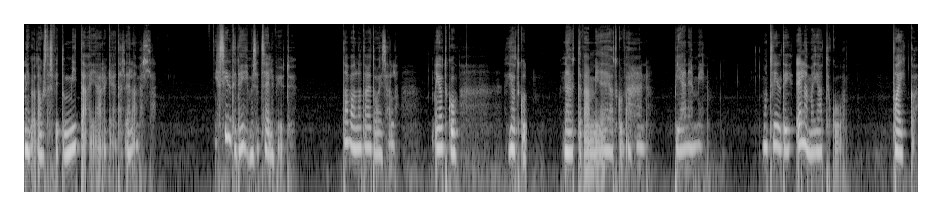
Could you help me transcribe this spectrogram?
niinku, että onko tässä vittu mitään järkeä tässä elämässä. Ja silti ne ihmiset selviytyy. Tavalla tai toisella. Jotkut, jotkut näyttävämmin ja jotkut vähän pienemmin. Mutta silti elämä jatkuu, vaikka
